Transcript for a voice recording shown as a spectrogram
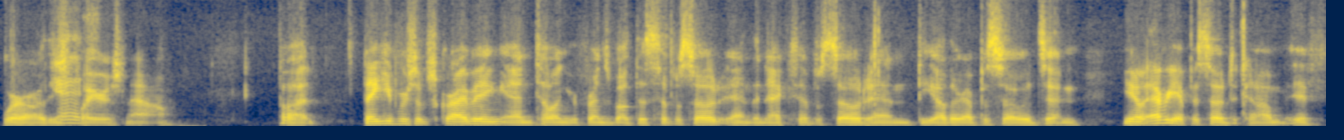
where are these Yes. players now. But thank you for subscribing and telling your friends about this episode and the next episode and the other episodes and you know every episode to come if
